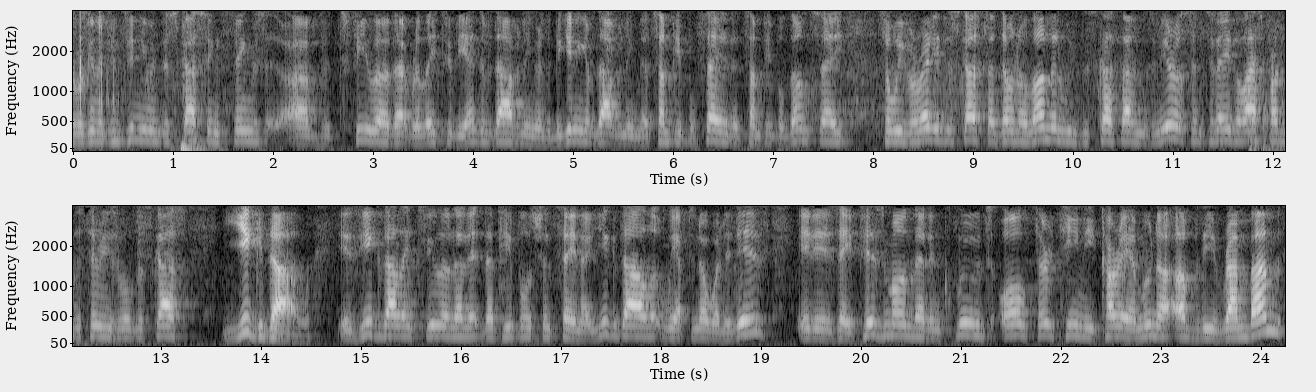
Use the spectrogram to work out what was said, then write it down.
So we're going to continue in discussing things of tefillah that relate to the end of davening or the beginning of davening that some people say, that some people don't say. So we've already discussed Adon Olam and we've discussed Anim Zemiros, and today the last part of the series we'll discuss Yigdal. Is Yigdal a tefillah that, that people should say? Now, Yigdal, we have to know what it is. It is a pismon that includes all 13 Ikare Amuna of the Rambam,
